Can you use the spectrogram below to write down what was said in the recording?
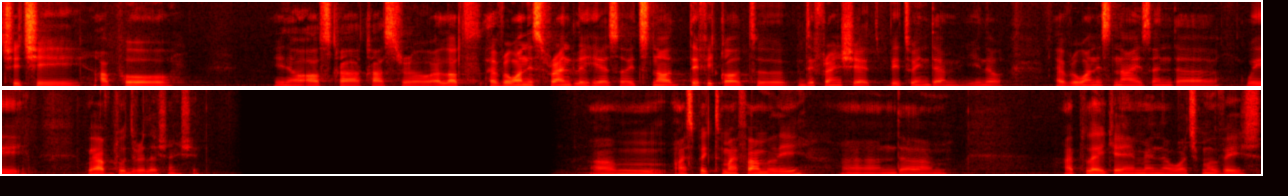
Chichi, Apo, you know, Oscar, Castro, a lot, everyone is friendly here, so it's not difficult to differentiate between them, you know. Everyone is nice and uh, we, we have good relationship. Um, I speak to my family and um, I play game and I watch movies.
